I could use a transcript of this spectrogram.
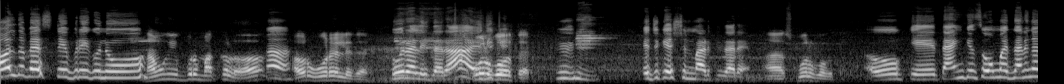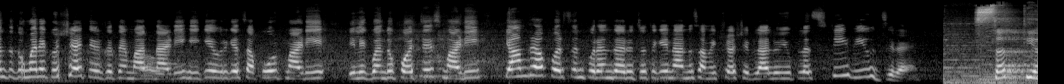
ಆಲ್ ದ ಬೆಸ್ಟ್ ಇಬ್ರಿಗೂನು. ನಮಗೆ ಇಬ್ರು ಮಕ್ಕಳು. ಅವ್ರು ಊರಲ್ಲಿದ್ದಾರೆ. ಊರಲ್ಲಿದ್ದಾರಾ? ಎಜುಕೇಶನ್ ಮಾಡ್ತಿದ್ದಾರೆ. ಸ್ಕೂಲ್ಗೆ ಹೋಗ್ತಾರೆ. Okay thank you so much ನನಗಂತೂ ತುಂಬಾನೇ ಖುಷಿ ಆಯ್ತು ಇವ್ರ ಜೊತೆ ಮಾತನಾಡಿ. ಹೀಗೆ ಇವರಿಗೆ ಸಪೋರ್ಟ್ ಮಾಡಿ, ಇಲ್ಲಿಗೆ ಬಂದು ಪರ್ಚೇಸ್ ಮಾಡಿ ಕ್ಯಾಮ್ರಾ ಪರ್ಸನ್ ಪುರಂದರ ಜೊತೆಗೆ ನಾನು Samiksha Shirlalu U plus TV Ujire. ಸತ್ಯ,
